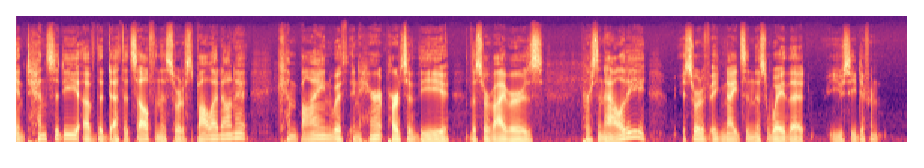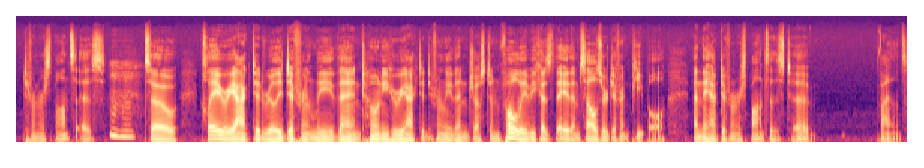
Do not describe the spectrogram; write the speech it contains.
intensity of the death itself and this sort of spotlight on it, combined with inherent parts of the the survivor's personality, it sort of ignites in this way that you see different different responses. Mm-hmm. So Clay reacted really differently than Tony, who reacted differently than Justin Foley, because they themselves are different people and they have different responses to violence.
